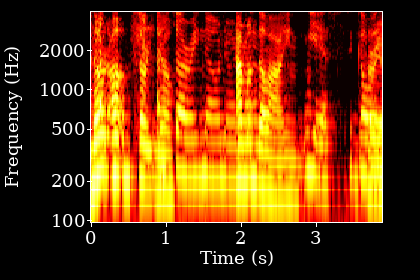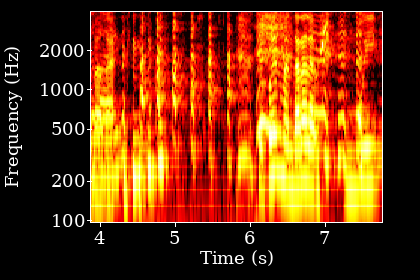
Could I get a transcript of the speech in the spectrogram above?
No, no, I'm sorry, no. I'm sorry, no, no, I'm no. on the line. Yes, go Sorry on the about line. Te pueden mandar a la... Muy,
